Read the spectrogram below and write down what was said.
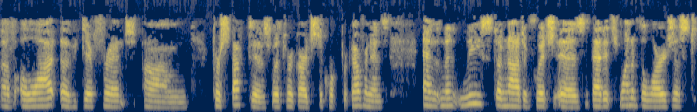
of a lot of different um, perspectives with regards to corporate governance, and the least of not of which is that it's one of the largest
